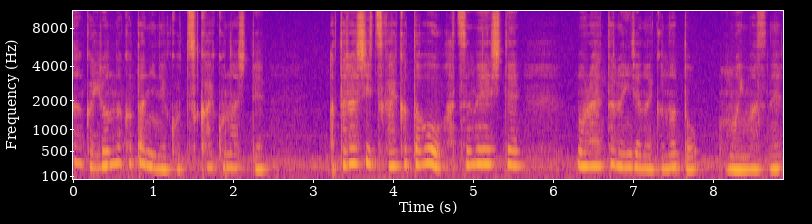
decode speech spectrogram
なんかいろんな方にねこう使いこなして新しい使い方を発明してもらえたらいいんじゃないかなと思いますね。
